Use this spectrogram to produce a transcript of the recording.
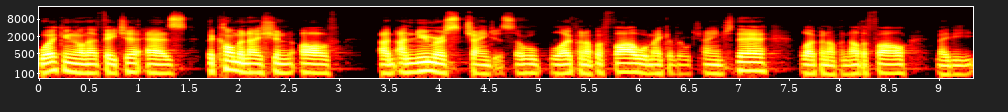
working on that feature as the culmination of a, a numerous changes. So we'll, we'll, open up a file, we'll make a little change there, we'll open up another file, maybe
